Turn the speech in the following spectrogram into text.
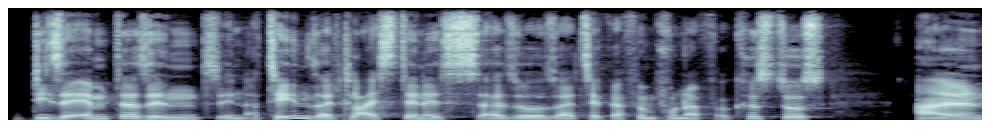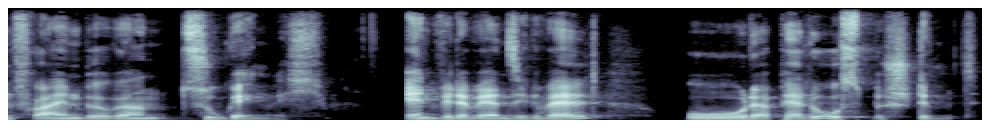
diese Ämter sind in Athen seit Kleisthenes, also seit ca. 500 vor Christus, allen freien Bürgern zugänglich. Entweder werden sie gewählt oder per Los bestimmt,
